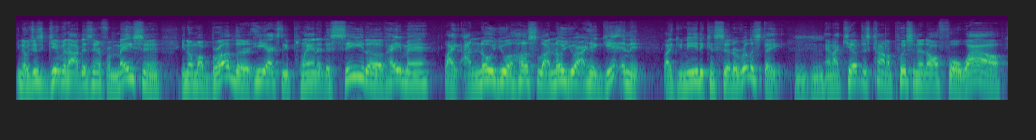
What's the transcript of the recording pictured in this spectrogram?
You know, just giving out this information. You know, my brother he actually planted the seed of, hey man, like I know you a hustler. I know you out here getting it like you need to consider real estate. Mm-hmm. And I kept just kind of pushing it off for a while.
